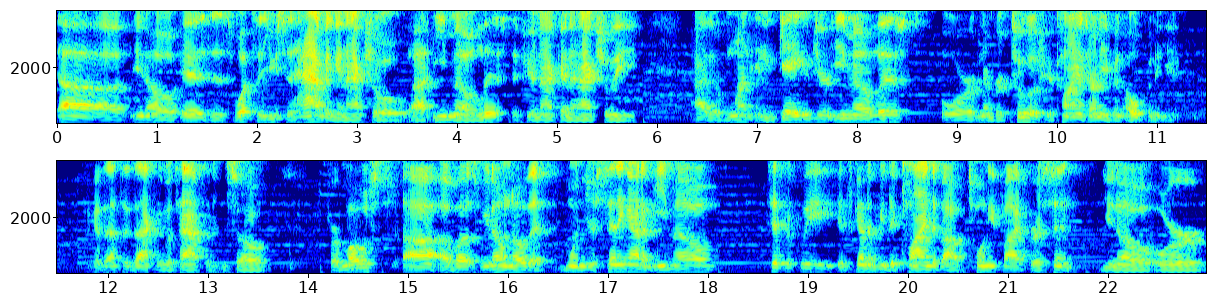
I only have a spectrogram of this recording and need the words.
uh, you know, is is what's the use of having an actual uh, email list if you're not going to actually either one engage your email list or number two if your clients aren't even opening it because that's exactly what's happening. So for most uh, of us we don't know that when you're sending out an email typically it's going to be declined about 25% you know or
